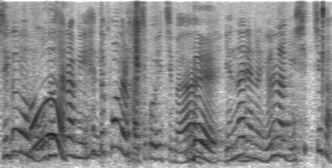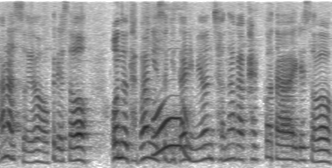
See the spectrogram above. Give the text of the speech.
지금은 모든 사람이 핸드폰을 가지고 있지만 네. 옛날에는 연락이 쉽지가 않았어요. 그래서 어느 다방에서 오. 기다리면 전화가 갈 거다 이래서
